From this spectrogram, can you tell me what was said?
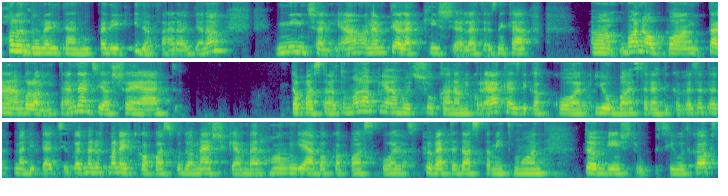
haladó meditálók pedig ide fáradjanak. Nincsen ilyen, hanem tényleg kísérletezni kell. Van abban talán valami tendencia saját tapasztalatom alapján, hogy sokan, amikor elkezdik, akkor jobban szeretik a vezetett meditációkat, mert ott van egy kapaszkodó, a másik ember hangjába kapaszkodsz, követed azt, amit mond, több instrukciót kapsz,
